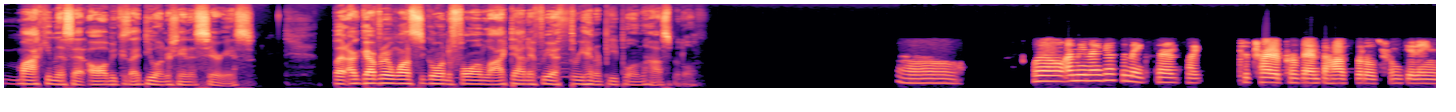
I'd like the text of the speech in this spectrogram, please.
mocking this at all because I do understand it's serious. But our governor wants to go into full on lockdown if we have 300 people in the hospital. Oh, well, I mean, I guess it makes sense, like to try to prevent the hospitals from getting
